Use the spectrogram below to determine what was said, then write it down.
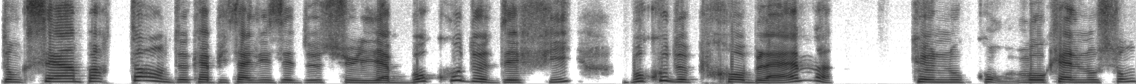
Donc, c'est important de capitaliser dessus. Il y a beaucoup de défis, beaucoup de problèmes que nous, auxquels nous sommes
